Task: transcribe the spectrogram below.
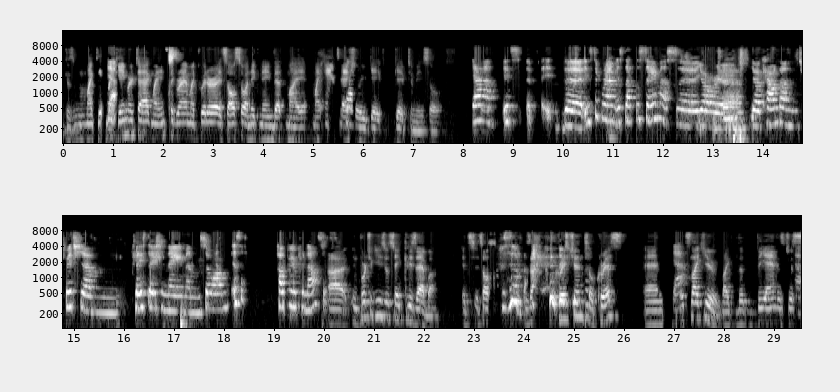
because my ga- my Yeah. gamer tag, my Instagram, my Twitter, it's also a nickname that my my aunt Yeah. actually gave gave to me. So Yeah, it's it- the Instagram. Is that the same as uh, your uh, your account on Twitch, um, PlayStation name, and so on? Is it? How do you pronounce it? uh, in Portuguese, you'll say Criseba. It's it's also. Christian, so Chris, and yeah, it's like you. Like the the end is just Yeah.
